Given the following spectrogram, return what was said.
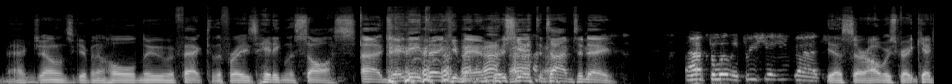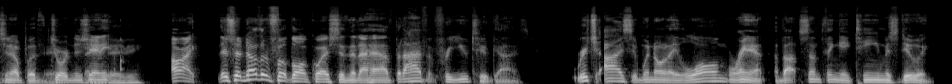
Mac Jones giving a whole new effect to the phrase hitting the sauce. Uh, JD, thank you, man. Appreciate the time today. Absolutely. Appreciate you guys. Yes, sir. Always great catching up with Jordan and Thanks, Shanny. All right. There's another football question that I have, but I have it for you two guys. Rich Eisen went on a long rant about something a team is doing,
